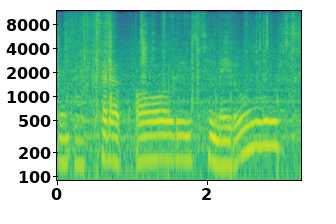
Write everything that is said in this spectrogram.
Then I cut up all these tomatoes.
